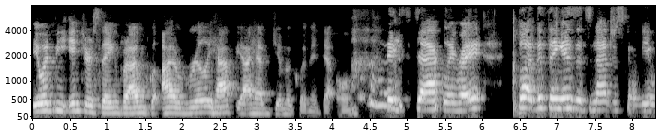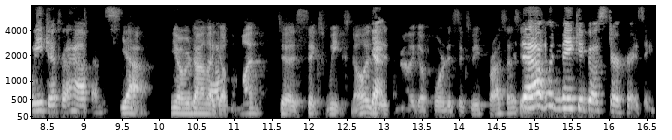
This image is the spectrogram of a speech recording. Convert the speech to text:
it would be interesting, but I'm I'm really happy I have gym equipment at home. exactly right. But the thing is, it's not just going to be a week if it happens. Yeah, you know, we're done like a month to six weeks. No, it's, yeah. like a four to six week process. Yeah. That would make you go stir crazy.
